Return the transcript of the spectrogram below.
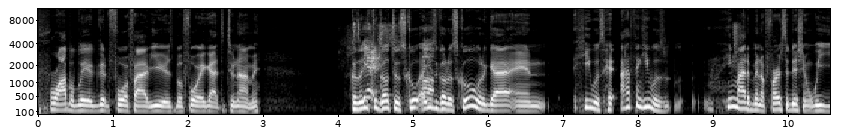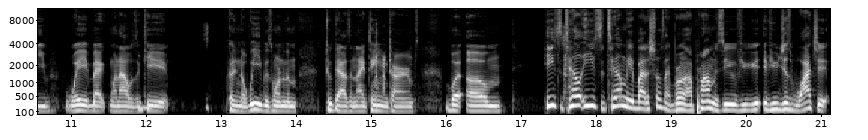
probably a good four or five years before it got to Toonami. Because I used to go to school. I used Uh, to go to school with a guy, and he was. I think he was. He might have been a first edition weeb way back when I was a kid. Because you know, weeb is one of them 2019 terms. But um, he used to tell. He used to tell me about it. Shows like, bro, I promise you, if you if you just watch it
